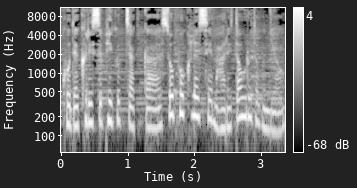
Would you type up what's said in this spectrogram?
고대 그리스 비극 작가 소포클레스의 말이 떠오르더군요.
